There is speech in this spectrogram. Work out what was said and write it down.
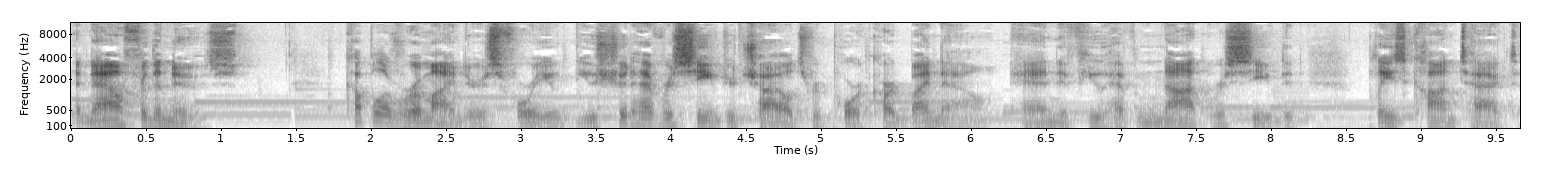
And now for the news. A couple of reminders for you. You should have received your child's report card by now, and if you have not received it, please contact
